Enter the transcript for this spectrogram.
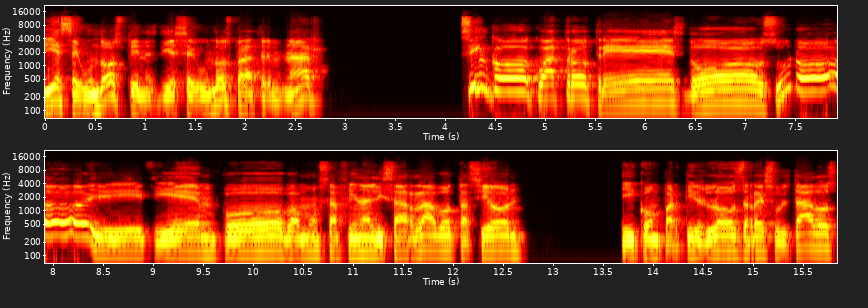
10 segundos, tienes 10 segundos para terminar. 5, 4, 3, 2, 1 y tiempo. Vamos a finalizar la votación y compartir los resultados.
